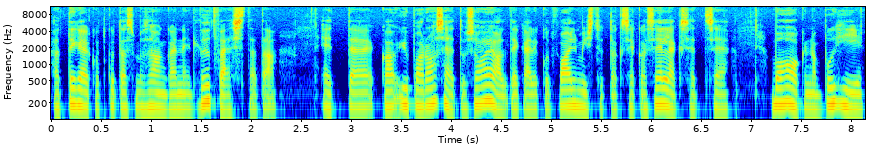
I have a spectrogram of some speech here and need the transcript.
aga tegelikult, kuidas ma saan ka neid lõdvestada. et äh, ka juba raseduse ajal tegelikult valmistutakse ka selleks, et see vaagna põhi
